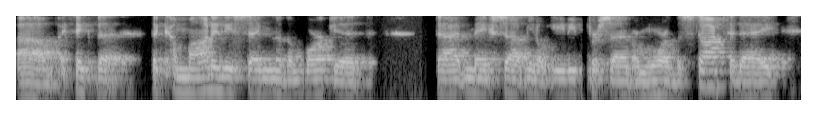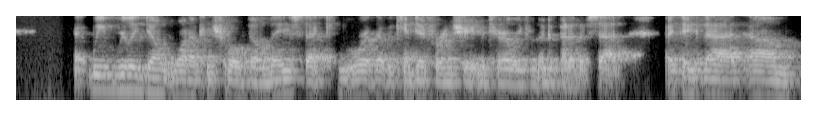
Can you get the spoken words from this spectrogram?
Um, I think that the commodity segment of the market that makes up, you know, 80% or more of the stock today we really don't want to control buildings that that we can't differentiate materially from the competitive set. I think that um,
